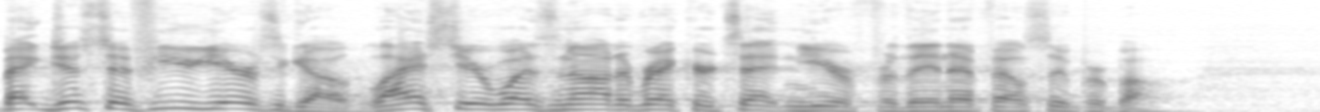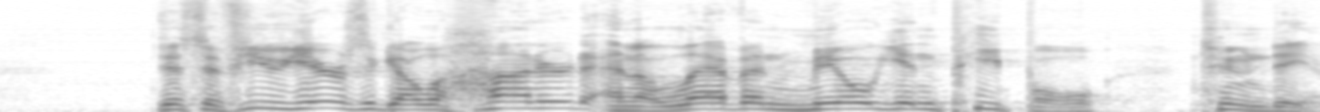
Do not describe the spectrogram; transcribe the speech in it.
Back just a few years ago. Last year was not a record setting year for the NFL Super Bowl. Just a few years ago, 111 million people tuned in.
